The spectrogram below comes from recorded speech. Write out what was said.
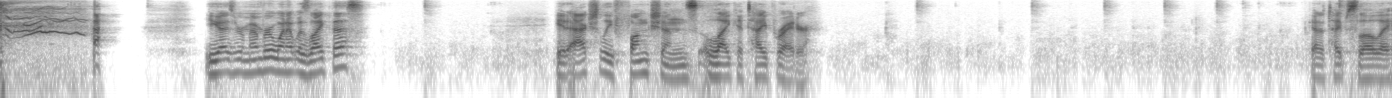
you guys remember when it was like this? It actually functions like a typewriter. Got to type slowly.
